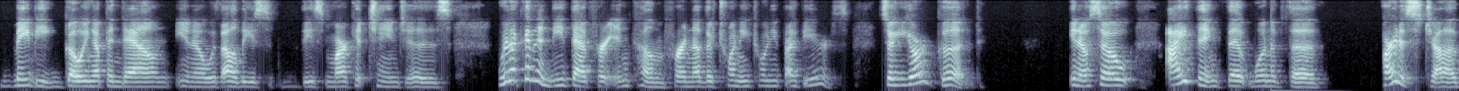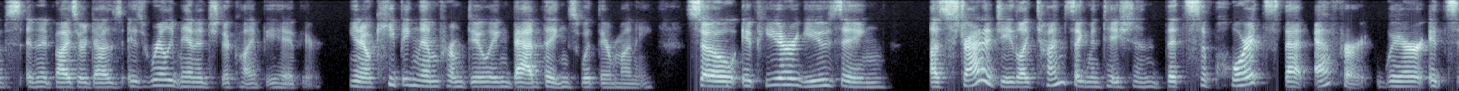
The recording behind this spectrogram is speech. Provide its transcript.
maybe going up and down, you know, with all these these market changes, we're not going to need that for income for another 20, 25 years. So you're good. You know, so I think that one of the hardest jobs an advisor does is really manage their client behavior, you know, keeping them from doing bad things with their money. So if you're using a strategy like time segmentation that supports that effort where it's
